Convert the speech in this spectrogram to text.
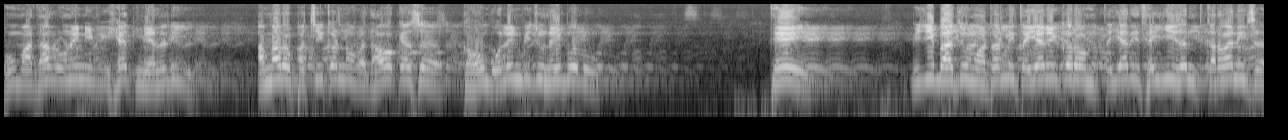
હું માધા લોણીની વિહેત મેલડી. અમારો પચીકણનો વધાવો કહેશે કે બોલીને બીજું નહીં બોલું. તે બીજી બાજુ મોટરની તૈયારી કરો, તૈયારી થઈ ગઈ છે, કરવાની છે.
